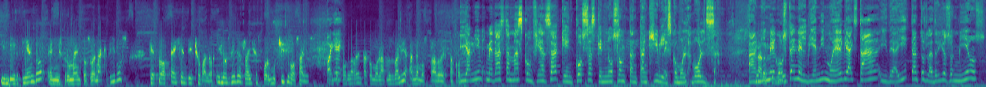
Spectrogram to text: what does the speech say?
invirtiendo en instrumentos o en activos que protegen dicho valor. Y los bienes raíces por muchísimos años, Oye, tanto por la renta como la plusvalía, han demostrado esta protección. Y a mí me da hasta más confianza que en cosas que no son tan tangibles como la bolsa. A Claro, mí me gusta en el bien inmueble, ahí está, y de ahí tantos ladrillos son míos.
